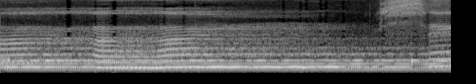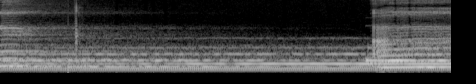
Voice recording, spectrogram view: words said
I'm sick. Of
